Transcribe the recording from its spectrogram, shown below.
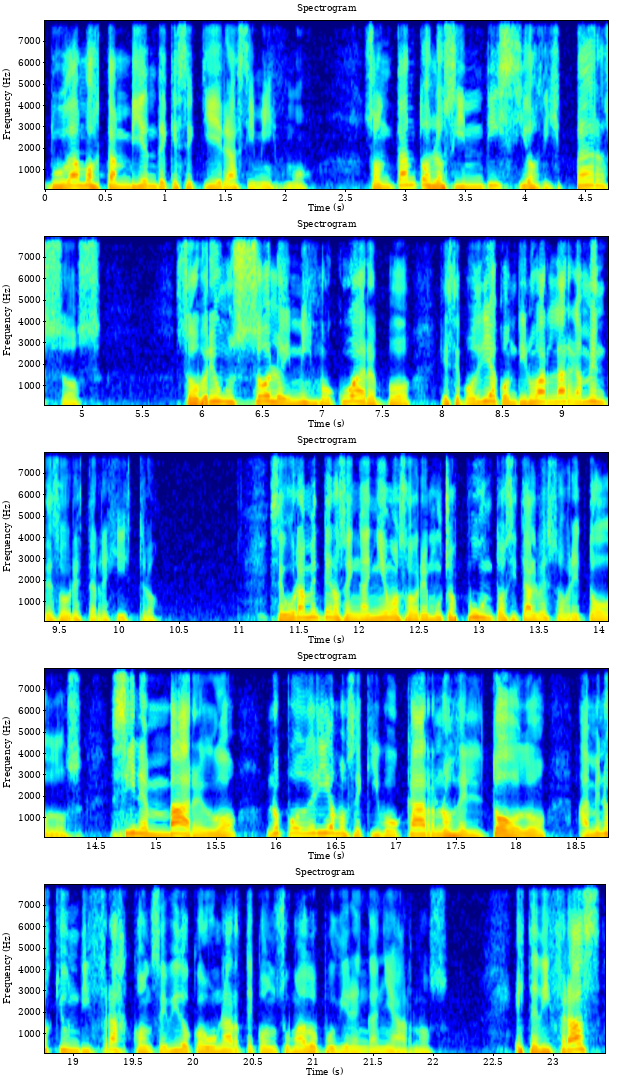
Dudamos también de que se quiera a sí mismo. Son tantos los indicios dispersos sobre un solo y mismo cuerpo que se podría continuar largamente sobre este registro. Seguramente nos engañemos sobre muchos puntos y tal vez sobre todos. Sin embargo, no podríamos equivocarnos del todo a menos que un disfraz concebido con un arte consumado pudiera engañarnos. Este disfraz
